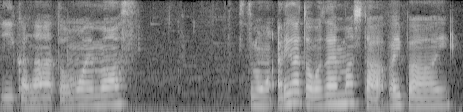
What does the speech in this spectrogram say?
いいかなと思います。質問ありがとうございました。バイバイ。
